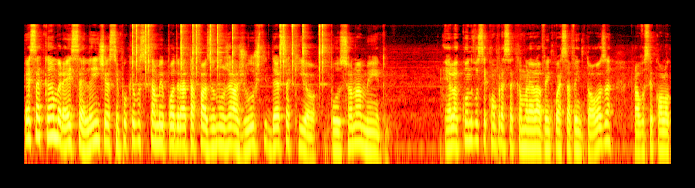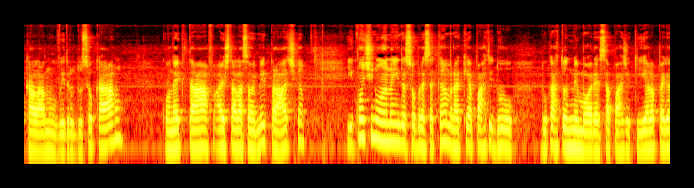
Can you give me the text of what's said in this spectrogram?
Essa câmera é excelente assim porque você também poderá estar tá fazendo os ajustes dessa aqui, ó, posicionamento. Ela quando você compra essa câmera, ela vem com essa ventosa para você colocar lá no vidro do seu carro, conectar. A instalação é bem prática. E continuando ainda sobre essa câmera, aqui a parte do do cartão de memória, essa parte aqui, ela pega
